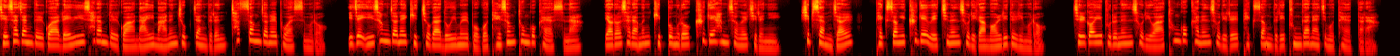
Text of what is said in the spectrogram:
제사장들과 레위 사람들과 나이 많은 족장들은 첫 성전을 보았으므로 이제 이 성전의 기초가 놓임을 보고 대성통곡하였으나 여러 사람은 기쁨으로 크게 함성을 지르니 13절 백성이 크게 외치는 소리가 멀리 들리므로 즐거이 부르는 소리와 통곡하는 소리를 백성들이 분간하지 못하였더라.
